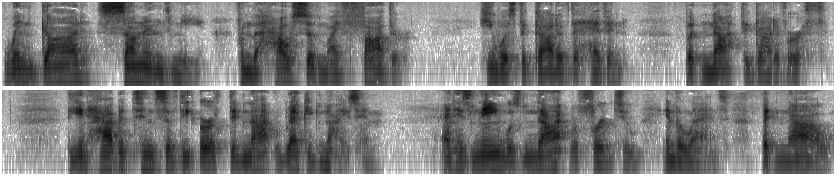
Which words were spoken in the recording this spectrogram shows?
When God summoned me from the house of my father, he was the God of the heaven, but not the God of earth. The inhabitants of the earth did not recognize him, and his name was not referred to in the lands. But now,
